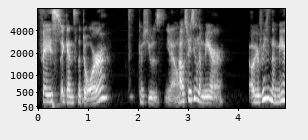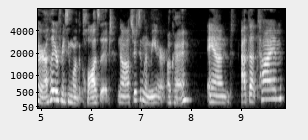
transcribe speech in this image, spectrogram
faced against the door because she was, you know. I was facing the mirror. Oh, you're facing the mirror. I thought you were facing more the closet. No, I was facing the mirror. Okay. And at that time,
